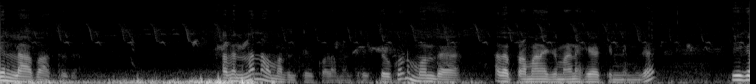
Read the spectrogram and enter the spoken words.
ಏನು ಲಾಭ ಆಗ್ತದೆ? ಅದನ್ನು ನಾವು ಮೊದಲು ತಿಳ್ಕೊಳ್ಳೋಮಂತ್ರಿ ತಿಳ್ಕೊಂಡು ಮುಂದೆ ಅದರ ಪ್ರಮಾಣ ಗಿಮಾಣ ಹೇಳ್ತೀನಿ ನಿಮ್ಗೆ. ಈಗ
